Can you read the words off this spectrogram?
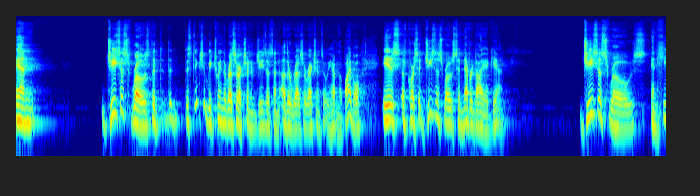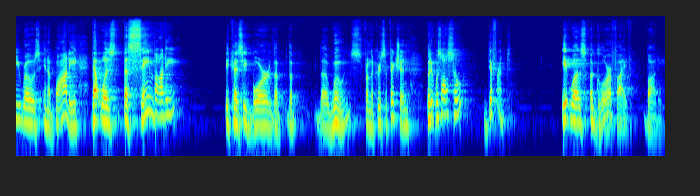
And Jesus rose, the, the distinction between the resurrection of Jesus and other resurrections that we have in the Bible is, of course, that Jesus rose to never die again. Jesus rose, and he rose in a body that was the same body because he bore the, the, the wounds from the crucifixion, but it was also different. It was a glorified body.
